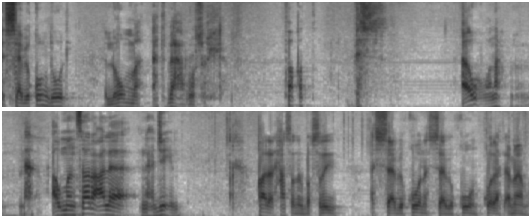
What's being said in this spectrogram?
السابقون دول اللي هم أتباع الرسل. فقط. بس. أو ونحن. لا. أو من سار على نهجهم. قال الحسن البصري السابقون السابقون قرأت أمامه.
